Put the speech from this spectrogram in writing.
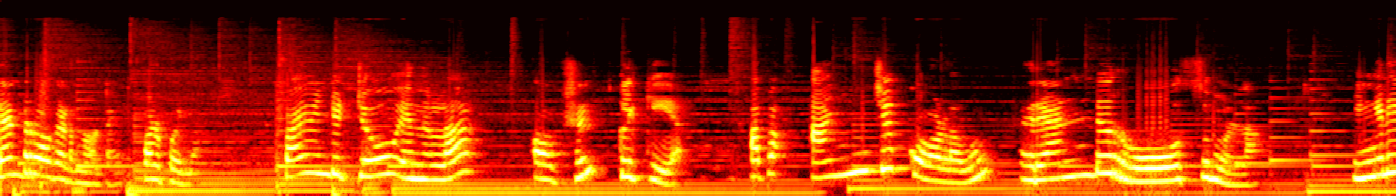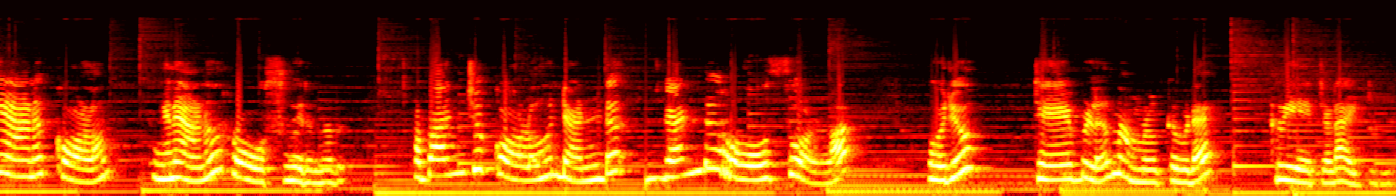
രണ്ട് റോ കിടന്നോട്ടെ കുഴപ്പമില്ല. ഫൈവ് ഇന്റു ടു എന്നുള്ള ഓപ്ഷൻ ക്ലിക്ക് ചെയ്യാം. അപ്പം അഞ്ച് കോളവും രണ്ട് റോസുമുള്ള ഇങ്ങനെയാണ് കോളം ഇങ്ങനെയാണ് റോസ് വരുന്നത്. അപ്പൊ അഞ്ച് കോളവും രണ്ട് രണ്ട് റോസും ഉള്ള ഒരു ടേബിൾ നമ്മൾക്ക് ഇവിടെ ക്രിയേറ്റഡ് ആയിട്ടുണ്ട്.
